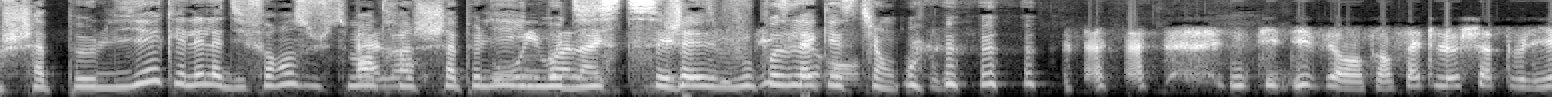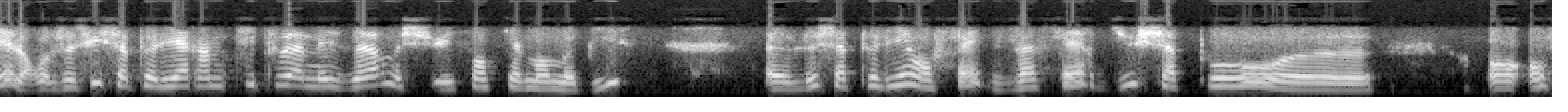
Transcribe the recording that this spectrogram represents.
chapelier. Quelle est la différence justement entre un chapelier et une modiste Je vous pose la question. une petite différence. En fait, le chapelier, alors je suis chapelière un petit peu à mes heures, mais je suis essentiellement modiste. Euh, le chapelier, en fait, va faire du chapeau euh, en,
